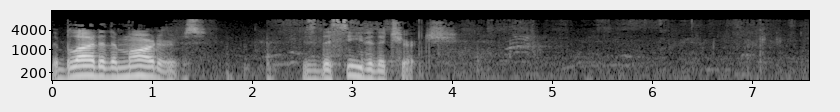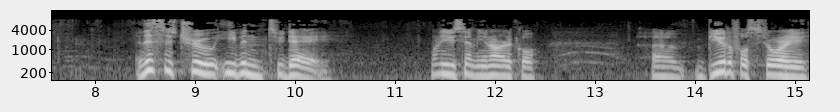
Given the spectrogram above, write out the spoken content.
The blood of the martyrs is the seed of the church. And this is true even today. One of you sent me an article, a beautiful story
